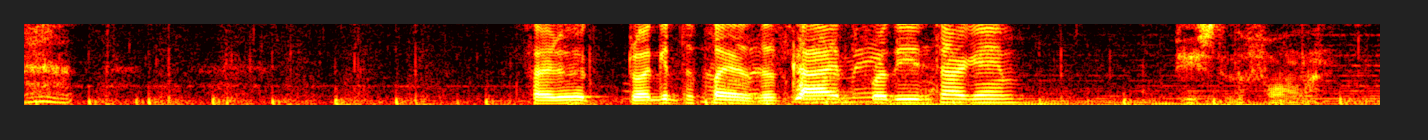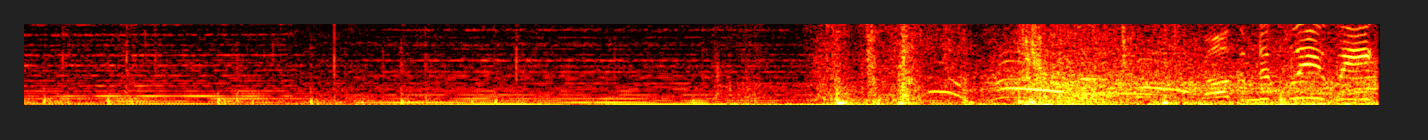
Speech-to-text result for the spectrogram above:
so do, do I get to play Oh, as this guy for the entire game? Peace to the fallen. Welcome to Fleet Week.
